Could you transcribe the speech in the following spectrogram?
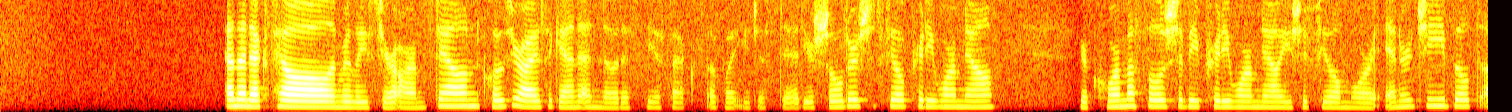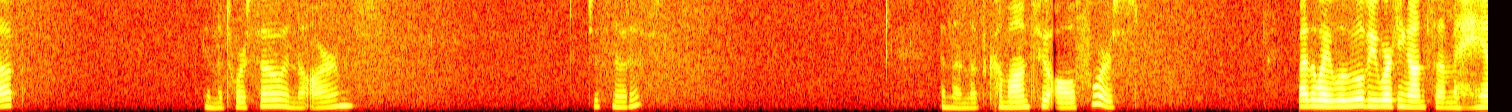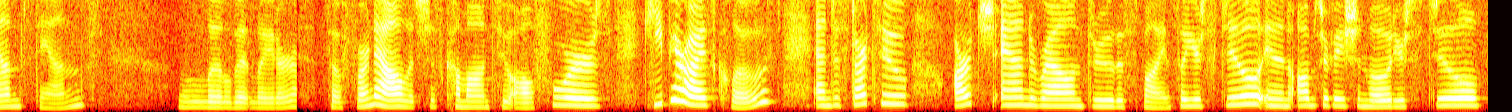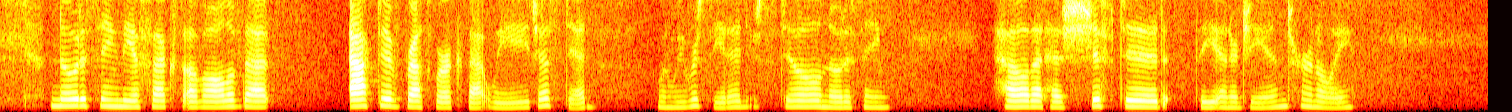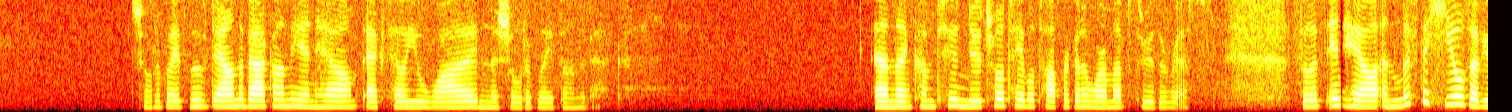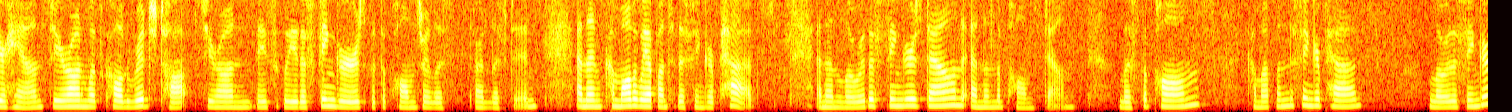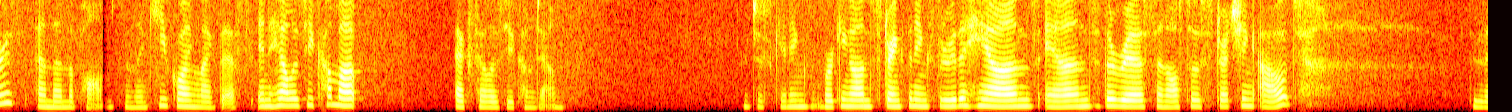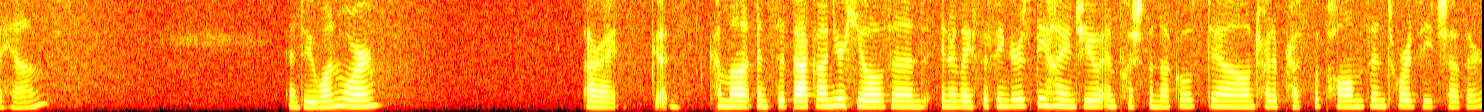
And then exhale and release your arms down. Close your eyes again and notice the effects of what you just did. Your shoulders should feel pretty warm now. Your core muscles should be pretty warm now. You should feel more energy built up in the torso, in the arms. Just notice. And then let's come on to all fours. By the way, we will be working on some handstands a little bit later. So for now, let's just come on to all fours. Keep your eyes closed and just start to arch and around through the spine. So you're still in observation mode, you're still noticing the effects of all of that active breath work that we just did when we were seated. You're still noticing how that has shifted the energy internally. Shoulder blades move down the back on the inhale. Exhale, you widen the shoulder blades on the back. And then come to neutral tabletop. We're going to warm up through the wrists. So let's inhale and lift the heels of your hands. So you're on what's called ridge tops. You're on basically the fingers, but the palms are, are lifted. And then come all the way up onto the finger pads. And then lower the fingers down and then the palms down. Lift the palms, come up on the finger pads, lower the fingers, and then the palms. And then keep going like this. Inhale as you come up, exhale as you come down. We're just getting, working on strengthening through the hands and the wrists and also stretching out through the hands. And do one more. All right, good. Come out and sit back on your heels and interlace the fingers behind you and push the knuckles down. Try to press the palms in towards each other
